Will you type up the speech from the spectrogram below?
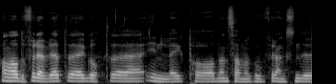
Han hadde for øvrig et godt innlegg på den samme konferansen du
